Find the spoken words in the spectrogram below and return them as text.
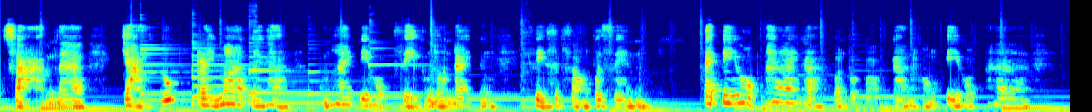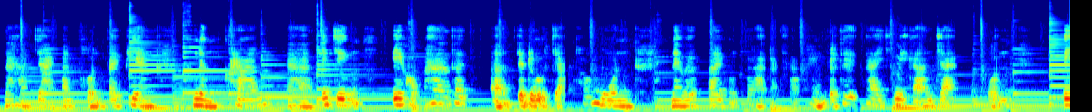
63 นะคะจ่ายทุกไตรมาสเลยค่ะทำให้ปี 64 คำนวณได้ถึง 42%แต่ปี 65 ค่ะ ผลประกอบการของปี 65 นะคะจ่ายปันผลไปเพียง 1 ครั้งนะคะจริงๆปี 65 ถ้าจะดูจากข้อมูลในเว็บไซต์ของตลาดหลักทรัพย์แห่งประเทศไทยมีการจ่ายผลปี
